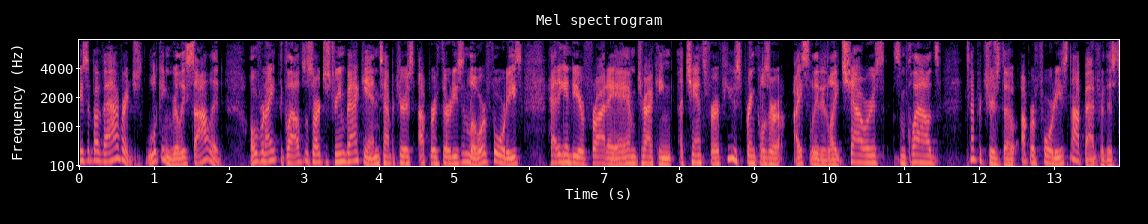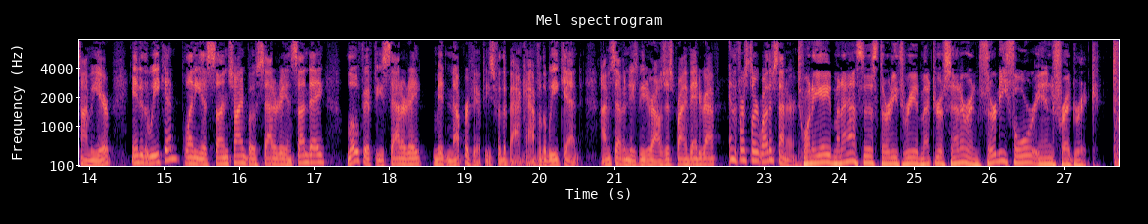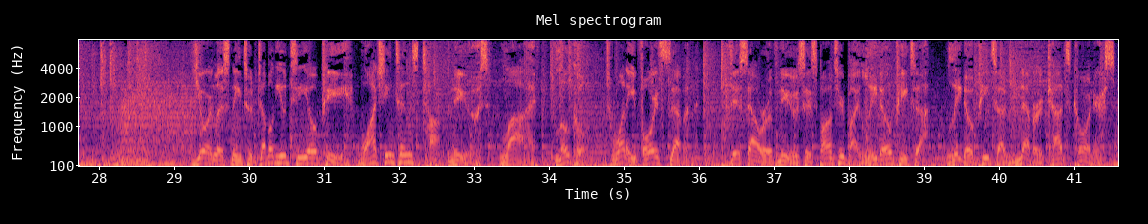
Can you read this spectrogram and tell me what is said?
Above average, looking really solid. Overnight, the clouds will start to stream back in. Temperatures upper 30s and lower 40s. Heading into your Friday, I am tracking a chance for a few sprinkles or isolated light showers, some clouds. Temperatures, though, upper 40s, not bad for this time of year. Into the weekend, plenty of sunshine both Saturday and Sunday. Low 50s Saturday, mid and upper 50s for the back half of the weekend. I'm 7 News meteorologist Brian van de Graaff in the First Alert Weather Center. 28 Manassas, 33 at Metro Center, and 34 in Frederick. You're listening to WTOP, Washington's top news, live, local, 24 7. This hour of news is sponsored by Lido Pizza. Lido Pizza never cuts corners.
